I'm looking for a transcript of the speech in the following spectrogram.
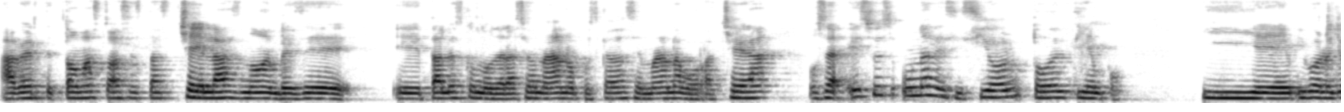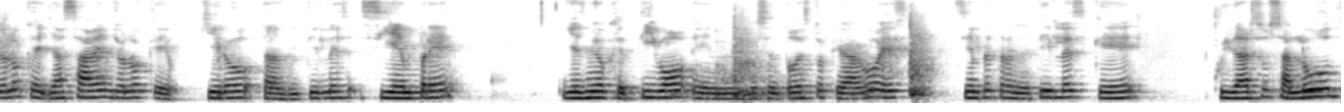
a ver, te tomas todas estas chelas, ¿no? En vez de eh, tal vez con moderación, ah, no, pues cada semana borrachera. O sea, eso es una decisión todo el tiempo. Y, eh, y, bueno, yo lo que ya saben, yo lo que quiero transmitirles siempre, y es mi objetivo en, pues, en todo esto que hago, es siempre transmitirles que cuidar su salud,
